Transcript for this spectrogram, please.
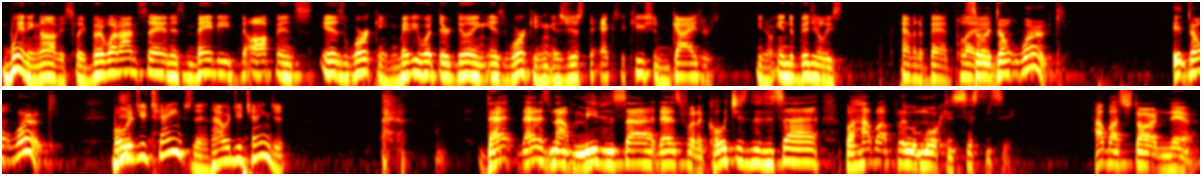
Winning, obviously. But what I'm saying is maybe the offense is working. Maybe what they're doing is working. Is just the execution. Guys are, you know, individually having a bad play. So it don't work. It don't work. what would you change then? How would you change it? That that is not for me to decide. That is for the coaches to decide. But how about play with more consistency? How about starting there?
